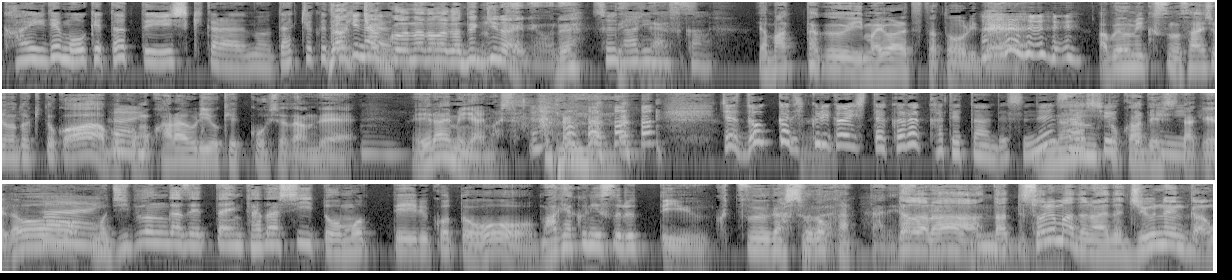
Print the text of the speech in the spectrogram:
買いで儲けたっていう意識からもう脱却できない。脱却はなかなかできないのよね。そういうのありますか？いや、全く今言われてた通りで、アベノミクスの最初の時とかは僕も空売りを結構してたんで、はい。えらい目に遭いました。じゃあ、どっかでひっくり返したから勝てたんですね、なんとかでしたけど、はい、もう自分が絶対に正しいと思っていることを真逆にするっていう苦痛がすごかったです、ね、だから、うん、だってそれまでの間10年間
